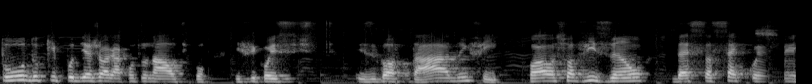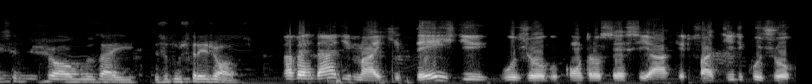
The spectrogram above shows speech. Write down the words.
tudo que podia jogar contra o Náutico e ficou esgotado, enfim. Qual a sua visão dessa sequência de jogos aí, dos últimos três jogos? Na verdade, Mike, desde o jogo contra o CSA, aquele fatídico jogo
